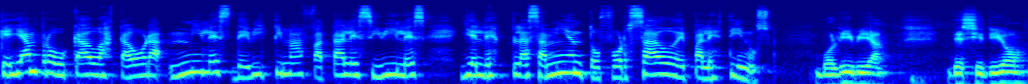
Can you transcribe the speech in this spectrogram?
que ya han provocado hasta ahora miles de víctimas fatales civiles y el desplazamiento forzado de palestinos. Bolivia decidió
